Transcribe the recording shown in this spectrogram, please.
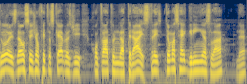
dois, não sejam feitas quebras de contrato unilaterais, três, tem umas regrinhas lá, né?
